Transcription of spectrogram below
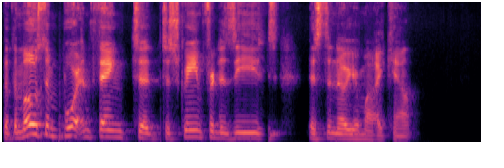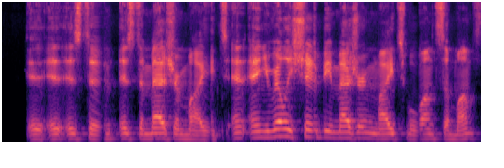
But the most important thing to to screen for disease is to know your mite count. Is to is to measure mites, and and you really should be measuring mites once a month,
